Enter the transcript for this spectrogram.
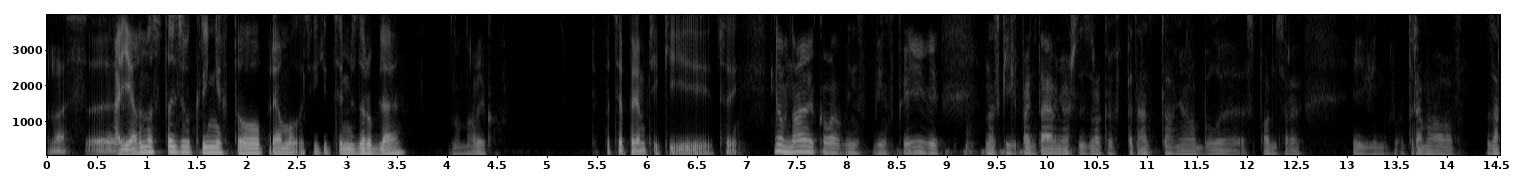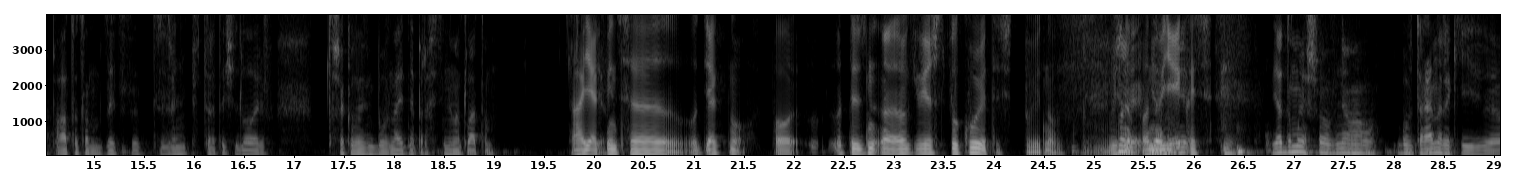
у нас. е, А є в нас хтось в Україні, хто прямо тільки цим і заробляє? Ну, Новіков. Типу, це прям тільки цей. Ну, в Новікова він, він в Києві. Наскільки пам'ятаю, в нього ще з років 15 в нього були спонсори, і він отримував зарплату там, здається, з районі півтори тисячі доларів. То ще коли він був навіть не професійним атлетом. А як він це. От як, ну, по, ти е, ви ж спілкуєтесь, відповідно. Ви ж, Ну, напевно, є якась. Я думаю, що в нього був тренер, який е,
